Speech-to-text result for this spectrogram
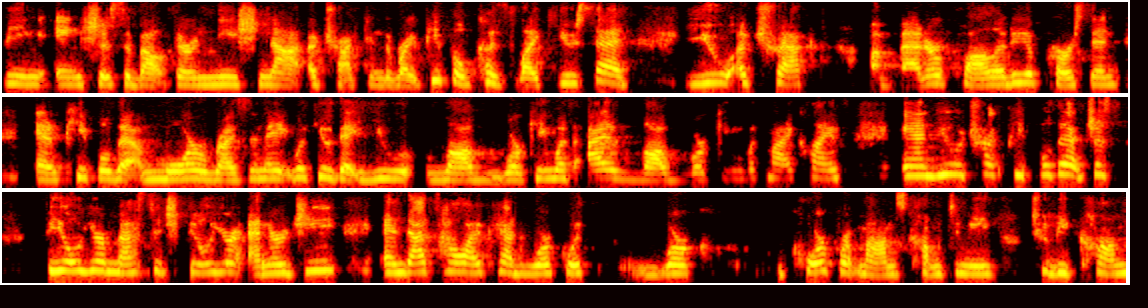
being anxious about their niche not attracting the right people. Because like you said you attract a better quality of person and people that more resonate with you that you love working with. I love working with my clients. And you attract people that just feel your message feel your energy. And that's how i've had work with work corporate moms come to me to become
